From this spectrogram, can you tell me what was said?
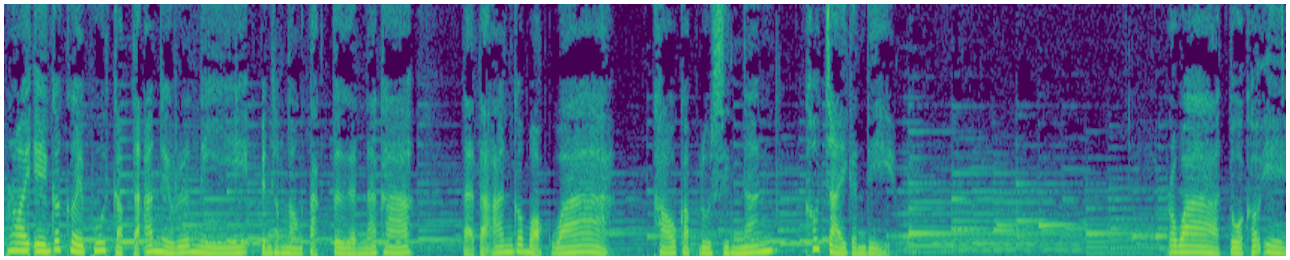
พลอยเองก็เคยพูดกับตาอั้นในเรื่องนี้ เป็นทำนองตักเตือนนะคะ แต่ตาอั้นก็บอกว่า เขากับลูซินนั้นเข้าใจกันดี เพราะว่าตัวเขาเอง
